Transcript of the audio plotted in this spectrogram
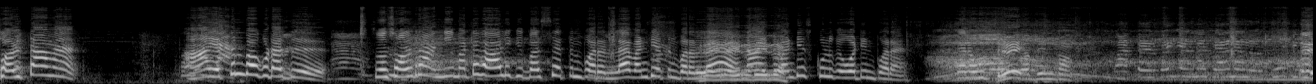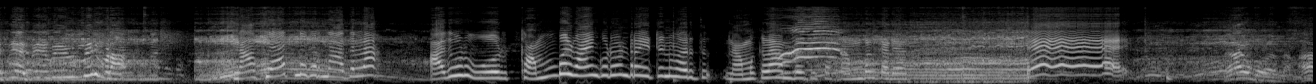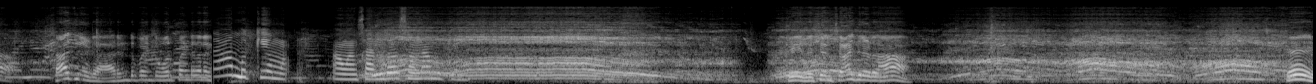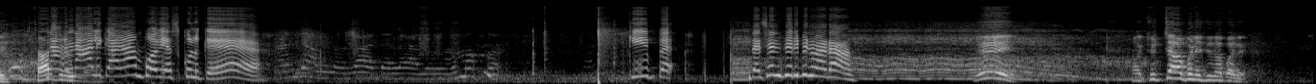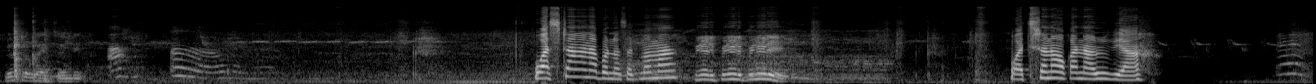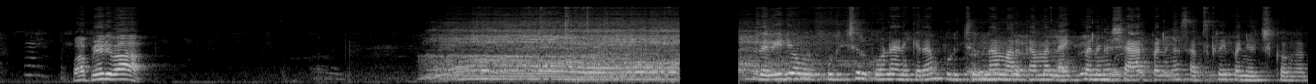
சொல்லிட்டான். ஆ எத்தனை போக கூடாது. சொல்றான் நீ மட்டும் வேலைக்கு பஸ் எத்தனை போறல்ல வண்டி எத்தனை போறல்ல நான் இந்த வண்டி ஸ்கூலுக்கு ஓட்டின்னு போறேன். என்ன விட்டு அப்படின்றான். நான் கேட்டுனுக்குறேன் அதெல்லாம் அதோட ஒரு கம்பல் வாங்கி கொடுன்ற இட்டுன்னு வருது. நமக்கெல்லாம் ஐம்பது கம்பல் கிடையாது. இல்லடா ரெண்டு பாயிண்ட் ஒரு பாயிண்ட் தானே? தான் முக்கியமா. அவன் சந்தோஷம் தான் முக்கியம். ஏய் ரஷன் சார்ஜ் இல்லடா. ஏய் சார்ஜ் நா- நாளைக்கு அழாம போவியா ஸ்கூலுக்கு? கீப்ப தர்ஷன் திருப்பின்னு வாடா. ஏய் அவன் சுவிட்ச் ஆஃப் பண்ணி வச்சுதான் பாரு. வச்சிட்டானா என்ன பண்ணுவோம் சத்மாமா பின்னாடி பின்னாடி பின்னாடி. வச்சிட்டானா உட்காந்து அழுவியா? வா பின்னாடி வா. இந்த வீடியோ உங்களுக்கு பிடிச்சிருக்கும்னு நினைக்கிறேன். பிடிச்சிருந்தா மறக்காம லைக் பண்ணுங்க ஷேர் பண்ணுங்க சப்ஸ்கிரைப் பண்ணி வச்சுக்கோங்க.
